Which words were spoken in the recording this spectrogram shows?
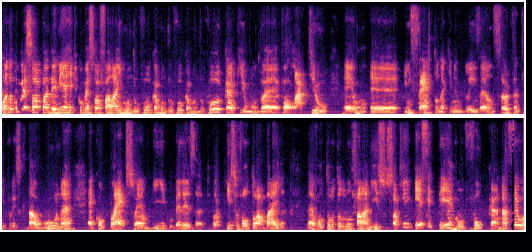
quando começou a pandemia, a gente começou a falar em mundo VUCA, mundo VUCA, mundo VUCA, que o mundo é volátil, é, um, é incerto, né, que no inglês é uncertainty, por isso que dá o U, né, é complexo, é ambíguo, beleza. Tipo, isso voltou à baila, né, voltou todo mundo falar nisso. Só que esse termo VUCA nasceu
